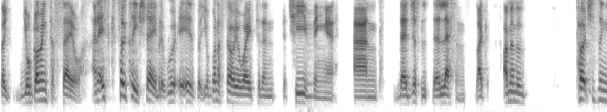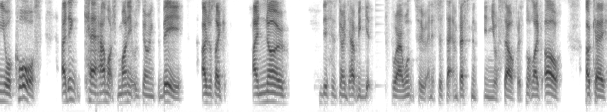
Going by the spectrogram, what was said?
like you're going to fail and it's so cliche but it, it is but you're going to fail your way to then achieving it and they're just they're lessons like i remember purchasing your course i didn't care how much money it was going to be i was just like i know this is going to help me get to where i want to and it's just that investment in yourself it's not like oh okay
